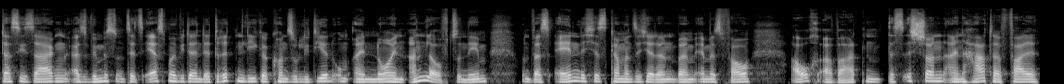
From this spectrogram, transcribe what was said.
dass sie sagen, also wir müssen uns jetzt erstmal wieder in der dritten Liga konsolidieren, um einen neuen Anlauf zu nehmen. Und was ähnliches kann man sich ja dann beim MSV auch erwarten. Das ist schon ein harter Fall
